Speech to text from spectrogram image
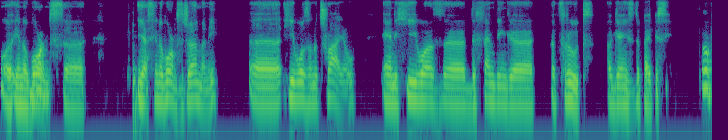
uh, in a Worms, uh, yes, in a Worms, Germany. Uh, he was on a trial and he was uh, defending uh, a truth against the papacy. Ok.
